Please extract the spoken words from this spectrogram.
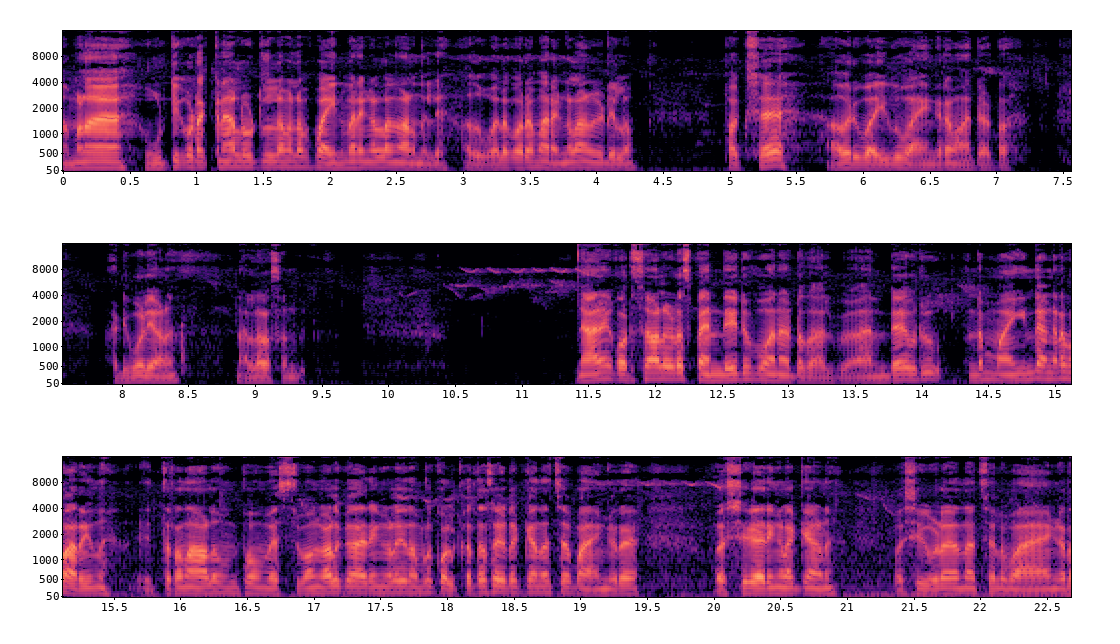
നമ്മളെ ഊട്ടി കൊടക്കനാൽ റൂട്ടിലെല്ലാം വല്ല പൈൻ മരങ്ങളെല്ലാം കാണുന്നില്ലേ? അതുപോലെ കുറേ മരങ്ങളാണ് ഇവിടെയെല്ലാം പക്ഷേ ആ ഒരു വൈബ് ഭയങ്കര മാറ്റാട്ടോ. അടിപൊളിയാണ്. നല്ല രസമുണ്ട്. ഞാൻ കുറച്ച് നാൾ ഇവിടെ സ്പെൻഡ് ചെയ്തിട്ട് പോകാനായിട്ടോ താല്പര്യം. എന്റെ ഒരു എന്റെ മൈൻഡ് അങ്ങനെ പറയുന്നു. ഇത്ര നാളും ഇപ്പം വെസ്റ്റ് ബംഗാൾ കാര്യങ്ങൾ നമ്മൾ കൊൽക്കത്ത സൈഡൊക്കെ എന്ന് വെച്ചാൽ ഭയങ്കര റഷ് കാര്യങ്ങളൊക്കെയാണ്. പക്ഷെ ഇവിടെ എന്ന് വെച്ചാൽ ഭയങ്കര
